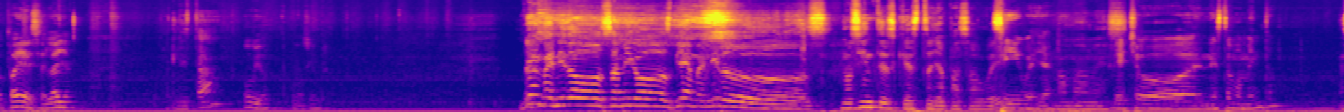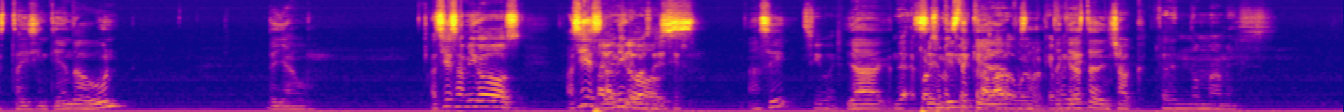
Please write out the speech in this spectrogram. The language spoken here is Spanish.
Papaya de Celaya. ¿Lista? Obvio, como siempre. Bienvenidos amigos, bienvenidos. ¿No sientes que esto ya pasó, güey? Sí, güey, ya. No mames. De hecho, en este momento. Estoy sintiendo un déjà vu. Así es, amigos. Así es, amigos. decir. ¿Así? Sí, güey. Ya por eso me sentiste quedé que trabado, güey, te quedaste de- en shock. De, no mames.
